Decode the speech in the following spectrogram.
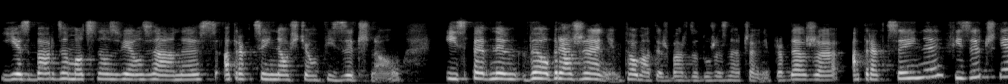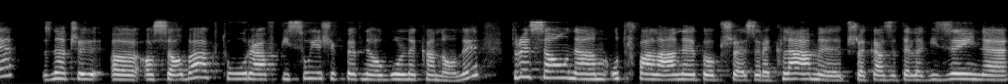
jest bardzo mocno związane z atrakcyjnością fizyczną i z pewnym wyobrażeniem. To ma też bardzo duże znaczenie, prawda? Że atrakcyjny fizycznie znaczy e, osoba, która wpisuje się w pewne ogólne kanony, które są nam utrwalane poprzez reklamy, przekazy telewizyjne,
